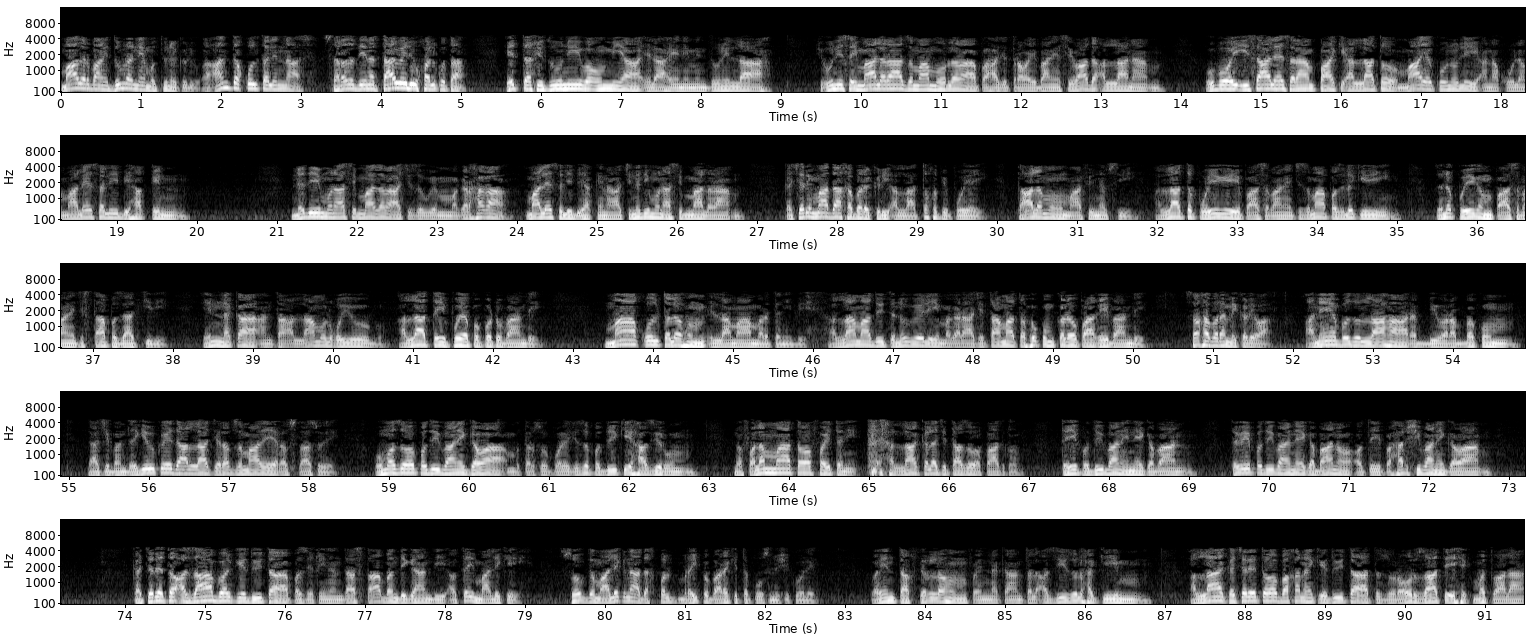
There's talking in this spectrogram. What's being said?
ما در باندې دومره نعمتونه کړیو انت قلت للناس سره د دینه تا ویلو خلکو ته اتخذونی و امیا الہین من دون الله چونی سی مال را زما مور لرا په حاجت راوی باندې سوا د الله نام او بو عیسی علی السلام پاک الله تو ما یکون لی انا قول ما لیس لی بحق ندی مناسب مال را چې زویم مگر هغه مال لیس لی بحق نه چې ندی مناسب مال را کچره ما دا خبره کړي الله ته خو په پوي تعلم ما فی نفسی الله ته پويږي پاسبانه چې زما پزل کړي زنه پويګم پاسبانه چې ستا په ذات کړي انک انت علام الغیوب الله ته پوي په پټو باندې ما قلت لهم الا ما مرتنی به الله ما دوی تنو ویلی مگر اج تا ما ته حکم کړو پاغه باندې څه خبره مې کړې وا انې عبد الله ربي وربکم دا چې بندګي وکړي د الله چې رب زما دی رب تاسو دی ومزو په دوی باندې غوا ترسو پورې چې زه په دوی کې حاضروم نو فلما توفیتنی الله کله چې تاسو وفات کړم ته په دوی باندې نه غبان ته په دوی باندې غبان او ته په هر شی باندې غوا کچره ته عذاب ورکې دوی ته پس یقینا دا ستا بندگان دي او ته مالکې څوک د مالک نه د خپل مړی په باره کې تپوس نشي کوله وین تغفر لهم فانک انت العزیز الحکیم الله کچره ته بخنه کې دوی ته ته ضرور ذات حکمت والا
